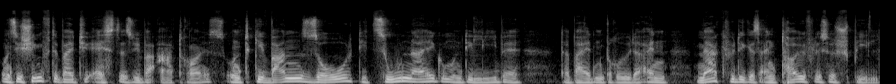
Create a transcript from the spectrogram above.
und sie schimpfte bei Thyestes über Atreus und gewann so die Zuneigung und die Liebe der beiden Brüder. Ein merkwürdiges, ein teuflisches Spiel.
